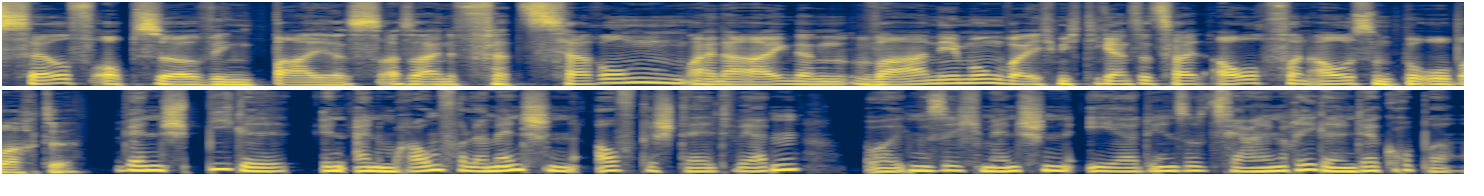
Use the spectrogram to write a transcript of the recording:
Self-Observing Bias, also eine Verzerrung meiner eigenen Wahrnehmung, weil ich mich die ganze Zeit auch von außen beobachte. Wenn Spiegel in einem Raum voller Menschen aufgestellt werden, beugen sich Menschen eher den sozialen Regeln der Gruppe.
